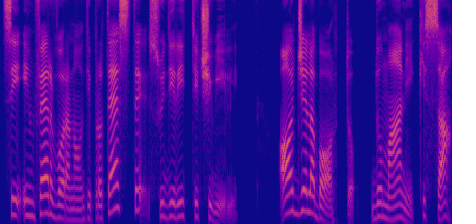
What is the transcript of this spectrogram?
si infervorano di proteste sui diritti civili. Oggi è l'aborto, domani chissà.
